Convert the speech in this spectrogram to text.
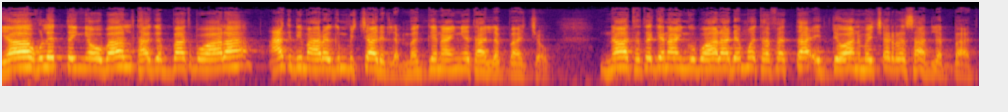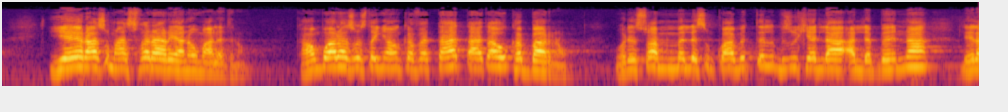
ያ ሁለተኛው ባል ታገባት በኋላ አቅድ ማድረግም ብቻ አይደለም መገናኘት አለባቸው። እና ተተገናኙ በኋላ ደግሞ ተፈታ እደዋን መጨረስ አለባት። ይሄ ራሱ ማስፈራሪያ ነው ማለት ነው። ካሁን በኋላ ሶስተኛውን ከፈታሃት ጣጣው ከባድ ነው። ወደ እሷ የምመለስ እንኳ ብትል ብዙ ኬላ አለብህና ሌላ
